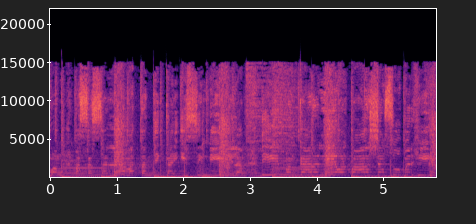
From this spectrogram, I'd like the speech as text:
pagdiriwang Pasasalamat at di ika'y isinilang. Di pangkaraniwan para siyang superhero.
